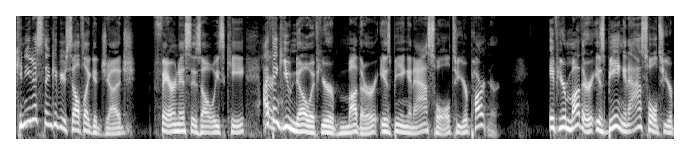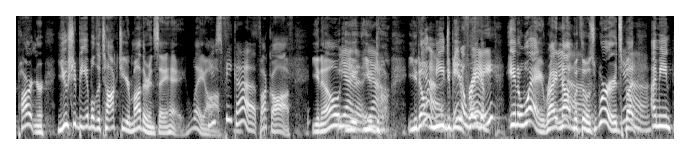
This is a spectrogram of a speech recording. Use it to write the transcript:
Can you just think of yourself like a judge? Fairness is always key. I think you know if your mother is being an asshole to your partner. If your mother is being an asshole to your partner, you should be able to talk to your mother and say, "Hey, lay off. You speak up. Fuck off." You know, Yeah, you, you yeah. don't you don't Yeah, need to be afraid of in a way, right? Not with those words, but I mean,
